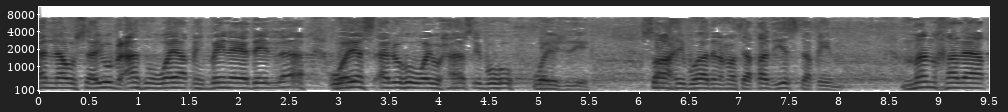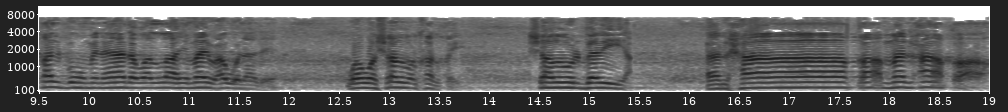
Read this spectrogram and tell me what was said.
أنه سيبعث ويقف بين يدي الله ويسأله ويحاسبه ويجزيه. صاحب هذا المعتقد يستقيم. من خلا قلبه من هذا والله ما يعول عليه وهو شر الخلق شر البريه الحاقة ما الحاقة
